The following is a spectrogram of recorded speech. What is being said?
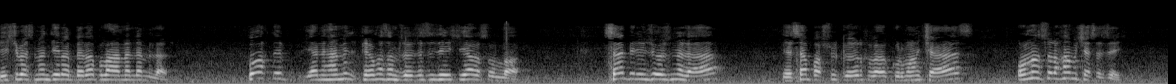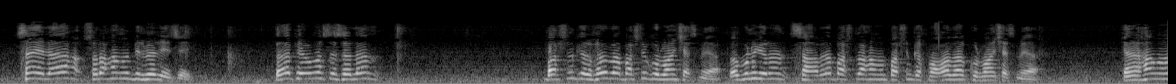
Deyir ki, bəs mən deyirəm, belə bunlar əməl eləmirlər. Bu vaxt yəni həmin Peyğəmbər zövcəsi deyir ki, ya Rasulullah, sən birinci özün elə, yəni, sən başı qırx və qurbanı kəs, ondan sonra hamı kəsəcək. Sən elə, sonra hamı bir-bir eləyəcək. Və Peyğəmbər s.ə.v başını qırxır və başını qurbanı kəsməyə. Və bunu görən sahabələr başlayır hamı başını qırxmağa və qurbanı kəsməyə. Yəni hamı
